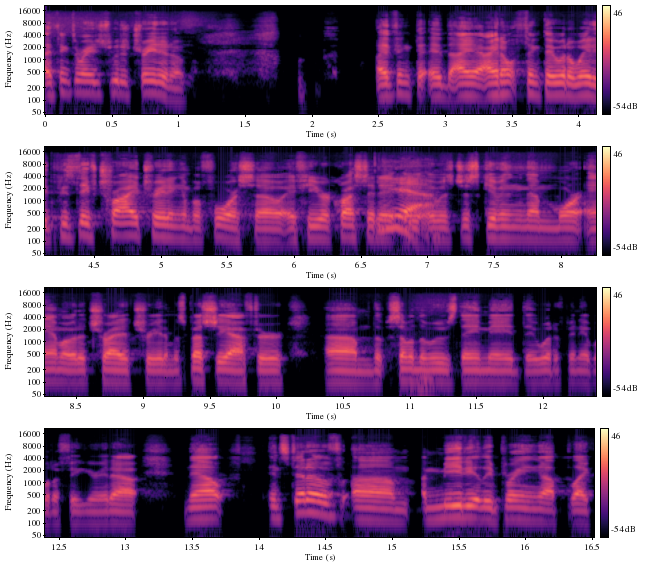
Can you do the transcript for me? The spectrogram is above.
I think the Rangers would have traded him. I think that I, I don't think they would have waited because they've tried trading him before. So if he requested it, Yeah. it, it was just giving them more ammo to try to trade him, especially after um, the, some of the moves they made. They would have been able to figure it out. Now, instead of um, immediately bringing up like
